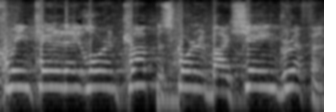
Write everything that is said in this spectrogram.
Queen candidate Lauren Cup escorted by Shane Griffin.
